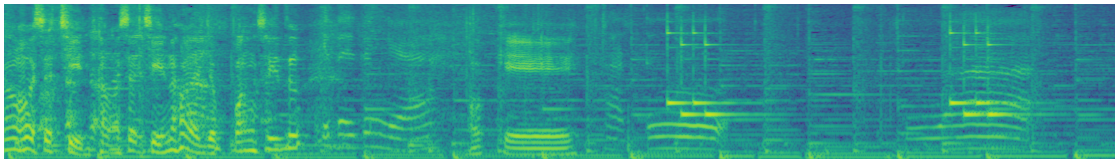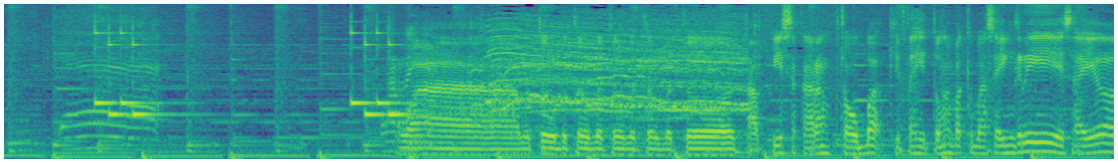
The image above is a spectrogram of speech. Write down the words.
Oh masa Cina masa Cina masa Jepang sih itu. Kita hitung Oke. Satu, dua, tiga, Warnanya. Wah, betul betul betul betul betul. Tapi sekarang coba kita hitungnya pakai bahasa Inggris. Ayo.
